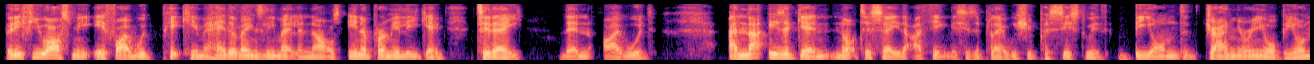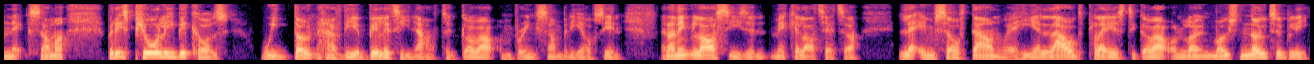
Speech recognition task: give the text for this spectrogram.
But if you ask me if I would pick him ahead of Ainsley Maitland Niles in a Premier League game today, then I would. And that is again not to say that I think this is a player we should persist with beyond January or beyond next summer, but it's purely because we don't have the ability now to go out and bring somebody else in. And I think last season, Mikel Arteta let himself down where he allowed players to go out on loan, most notably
